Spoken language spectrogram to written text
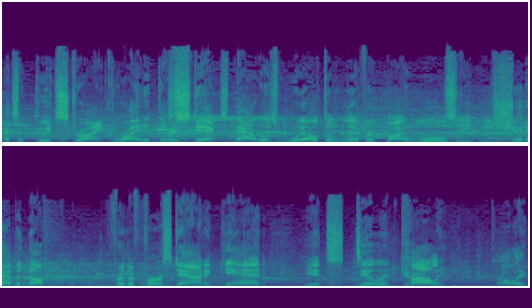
That's a good strike right at the Great. sticks. That was well delivered by Woolsey. He should have enough for the first down. Again, it's Dylan Colley. Collie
